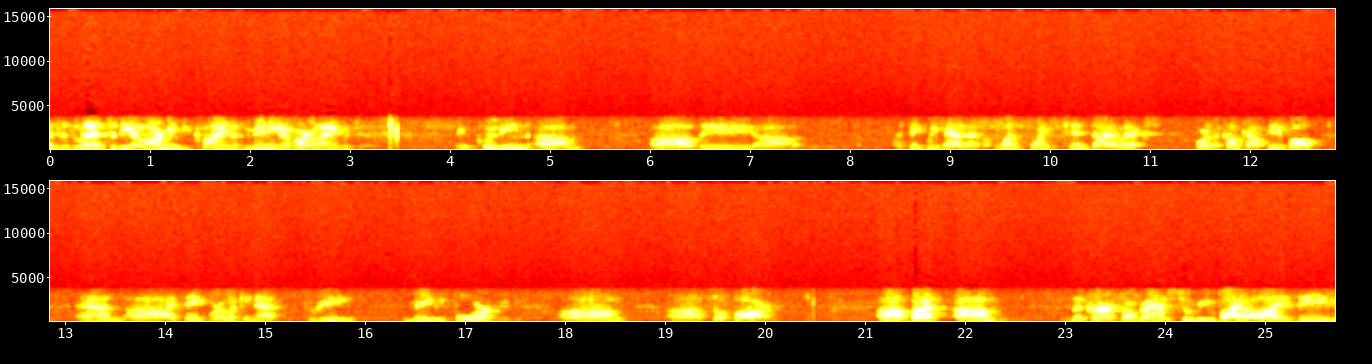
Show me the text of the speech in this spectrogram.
This has led to the alarming decline of many of our languages, including um, uh, the, uh, I think we had at one point 10 dialects for the Konkow people, and uh, I think we're looking at three, maybe four um, uh, so far. Uh, but um, the current programs to revitalize these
